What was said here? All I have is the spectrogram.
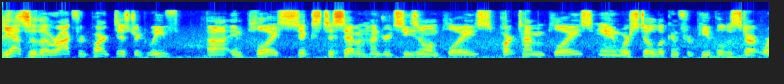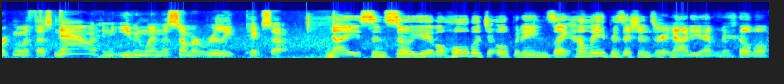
Yeah, so the Rockford Park District, we've uh, employ six to 700 seasonal employees, part-time employees, and we're still looking for people to start working with us now and even when the summer really picks up. Nice. And so you have a whole bunch of openings. Like how many positions right now do you have available?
